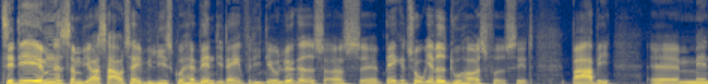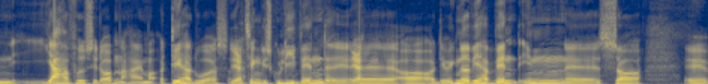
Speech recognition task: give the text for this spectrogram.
til det emne, som vi også har aftalt, vi lige skulle have vendt i dag, fordi det er jo lykkedes os øh, begge to. Jeg ved, du har også fået set Barbie, øh, men jeg har fået set Oppenheimer, og det har du også. Og Ja. jeg tænkte, vi skulle lige vente, øh, og, og det er jo ikke noget, vi har vendt inden, øh, så øh,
